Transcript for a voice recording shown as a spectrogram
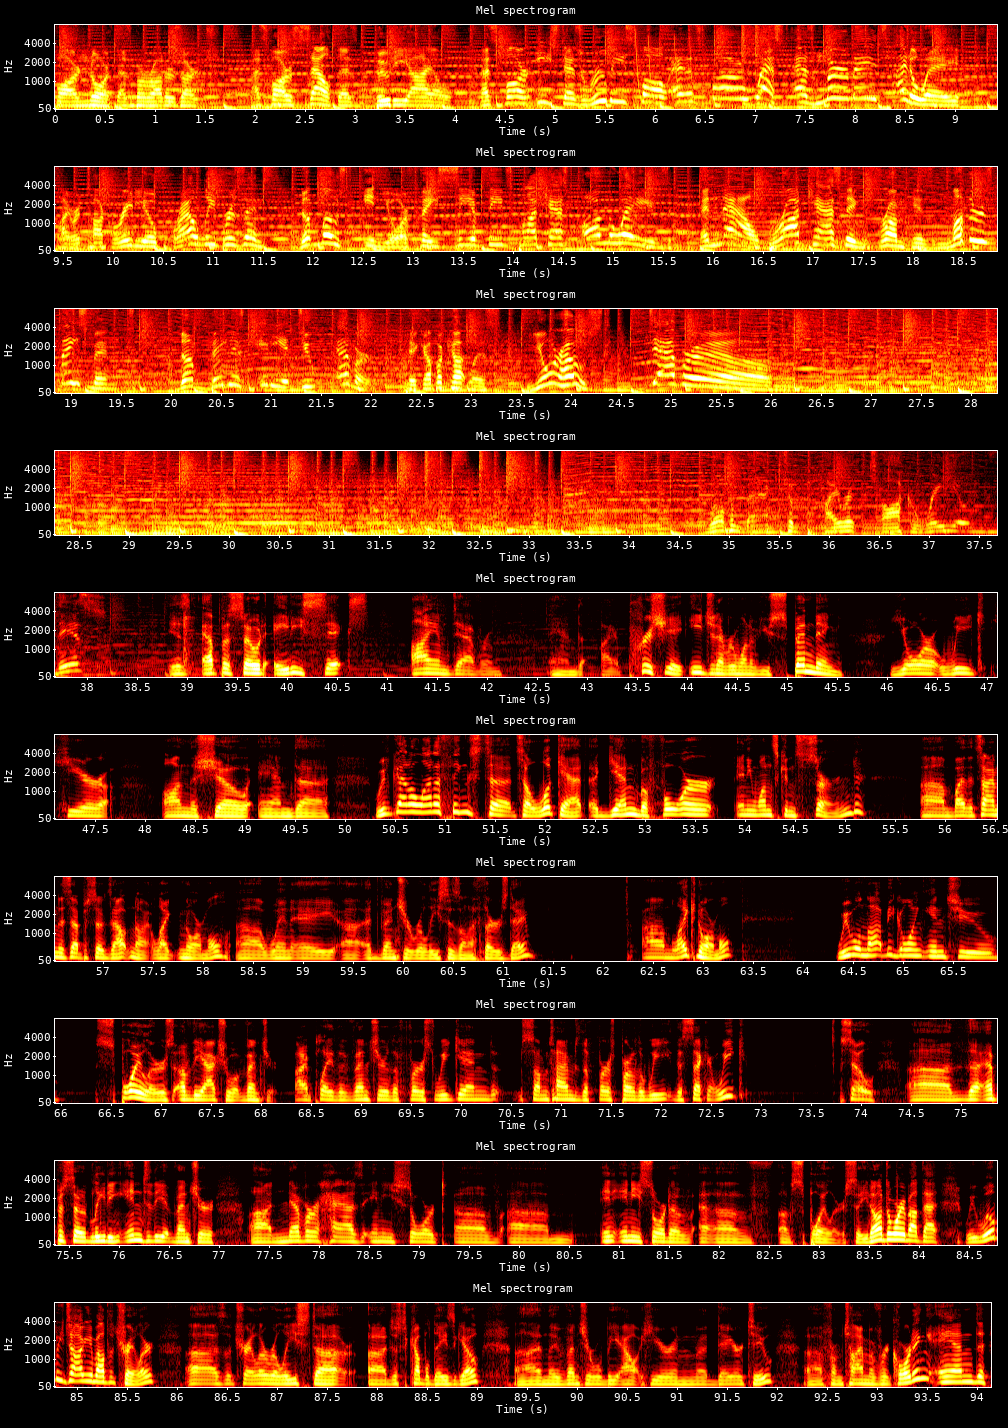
far north as Marauder's Arch, as far south as Booty Isle, as far east as Ruby's Fall, and as far west as Mermaid's Hideaway. Pirate Talk Radio proudly presents the most in your face Sea of Thieves podcast on the waves. And now, broadcasting from his mother's basement, the biggest idiot to ever pick up a cutlass, your host, Davrim. Welcome back to Pirate Talk Radio. This is episode 86. I am Davrim, and I appreciate each and every one of you spending your week here on the show. And uh, we've got a lot of things to, to look at again before anyone's concerned. Um, by the time this episode's out, not like normal, uh, when a uh, adventure releases on a Thursday, um, like normal, we will not be going into spoilers of the actual adventure. I play the adventure the first weekend, sometimes the first part of the week, the second week. So uh, the episode leading into the adventure uh, never has any sort of um, in any sort of of of spoilers. So you don't have to worry about that. We will be talking about the trailer uh, as the trailer released uh, uh, just a couple days ago, uh, and the adventure will be out here in a day or two uh, from time of recording and.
